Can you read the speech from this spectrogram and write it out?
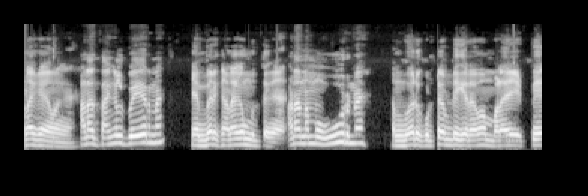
வணக்கம் வாங்க. ஆனா தங்கள் பெயர்ண்ணே என் பேர் கனகமுத்துங்க. ஆனா நம்ம ஊர்ண்ணே? நம்ம பேர் குட்டப்பட்டி கிராமம் மலையீட்டு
